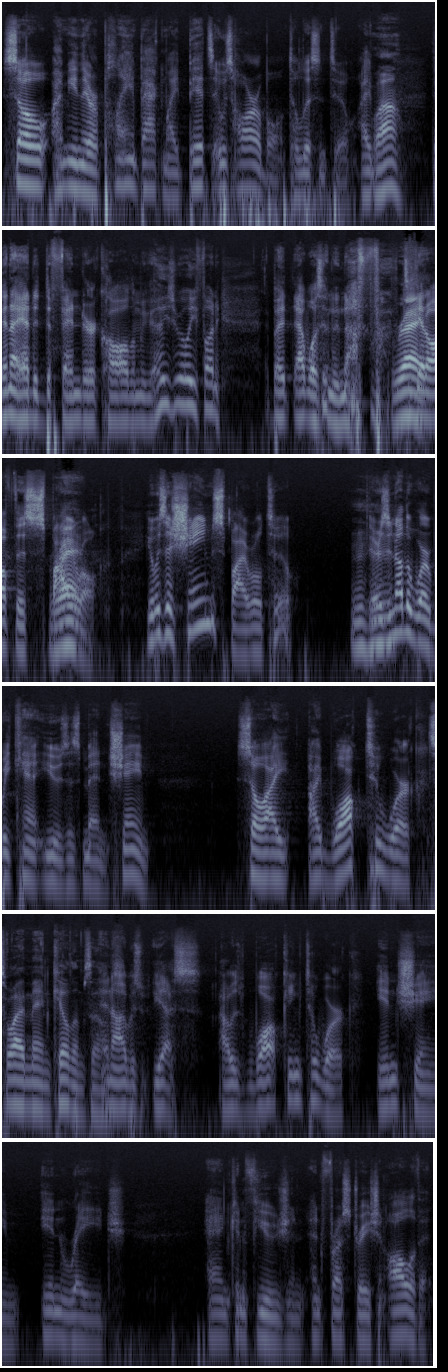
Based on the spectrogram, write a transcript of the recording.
So I mean, they were playing back my bits. It was horrible to listen to. I, Wow. Then I had a defender call them. and He's really funny, but that wasn't enough to get off this spiral. It was a shame spiral too. Mm-hmm. There's another word we can't use as men: shame. So I I walked to work that's why men kill themselves. and I was yes, I was walking to work in shame, in rage, and confusion and frustration, all of it.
